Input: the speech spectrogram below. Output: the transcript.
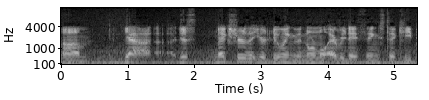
Um, yeah, just make sure that you're doing the normal everyday things to keep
